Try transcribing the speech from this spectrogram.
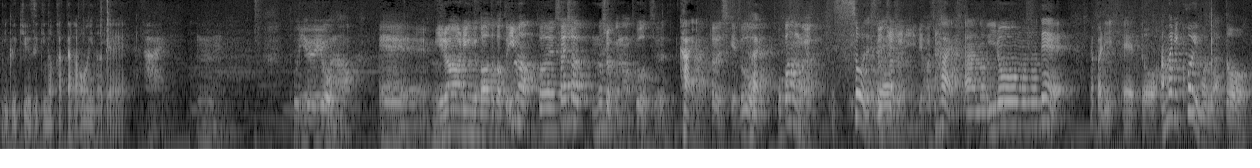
肉球好きの方が多いのではい。うん、というような、えーミラーリングアートカット。今これ最初は無色のクォーツはい。だったですけど、はい。他のもやそうですね。はい。あの色物でやっぱり、えー、とあまり濃いものだと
